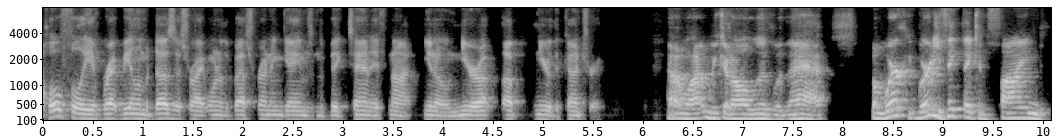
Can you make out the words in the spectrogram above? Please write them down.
Hopefully, if Bret Bielema does this right, one of the best running games in the Big Ten, if not, you know, near up up near the country. Uh, well, we could all live with that. But where where do you think they could find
